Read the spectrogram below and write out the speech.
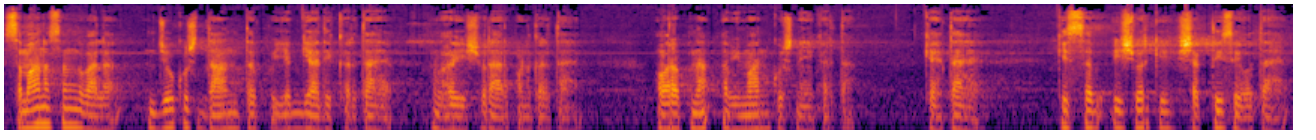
समान संग वाला जो कुछ दान, तप, यज्ञ आदि करता है, वह ईश्वर अर्पण करता है और अपना अभिमान कुछ नहीं करता। कहता है कि सब ईश्वर की शक्ति से होता है।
